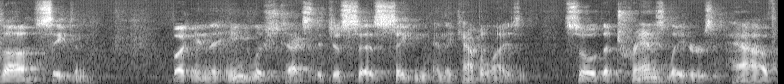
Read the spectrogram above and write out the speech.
the Satan. But in the English text, it just says Satan and they capitalize it. So the translators have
